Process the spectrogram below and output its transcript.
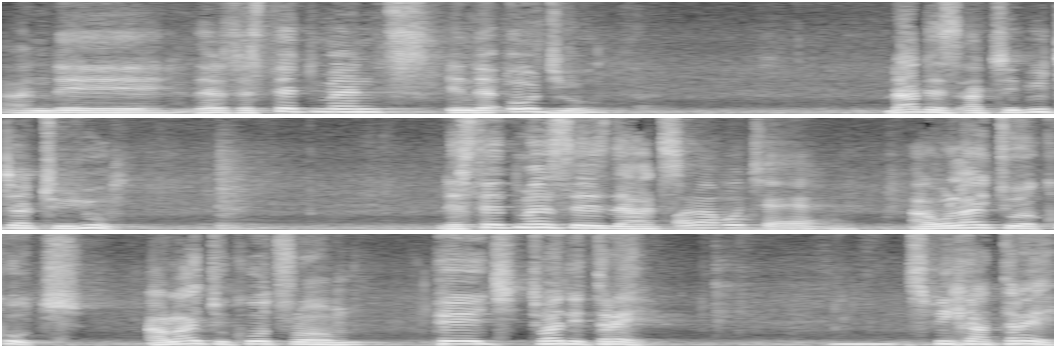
And uh, there's a statement in the audio that is attributed to you. The statement says that Honorable Chair, I would like to quote. I would like to quote from page 23. Speaker 3,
